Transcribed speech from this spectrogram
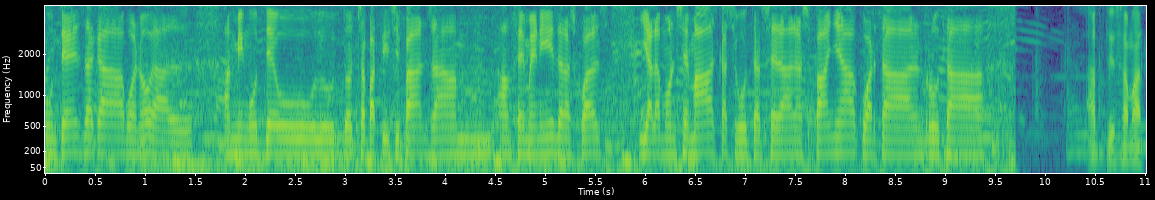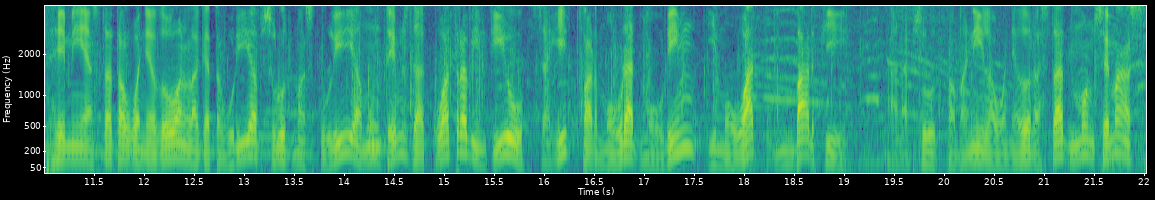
contents de que bueno, el, han vingut 10-12 participants en, en femení, de les quals hi ha la Montse Mas, que ha sigut tercera en Espanya, quarta en ruta Abdesamat Hemi ha estat el guanyador en la categoria absolut masculí amb un temps de 4.21, seguit per Mourat Mourim i Mouat Mbarki. En absolut femení, la guanyadora ha estat Montse Mas,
